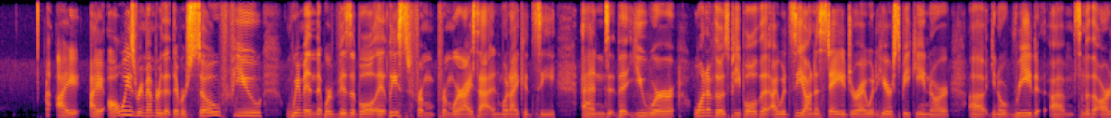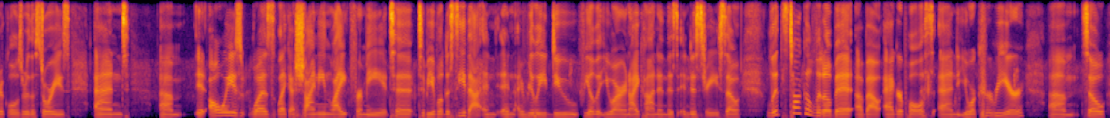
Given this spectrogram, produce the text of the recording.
I I always remember that there were so few women that were visible, at least from from where I sat and what I could see, and that you were one of those people that I would see on a stage or I would hear speaking or uh, you know read um, some of the articles or the stories, and um, it always was like a shining light for me to to be able to see that and and I really do feel that you are an icon in this industry. So let's talk a little bit about AgriPulse and your career. Um, so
